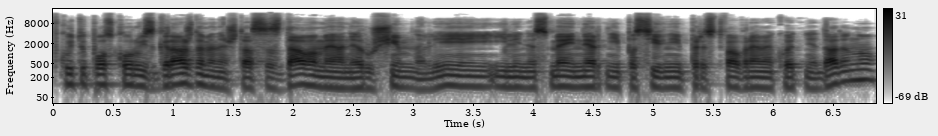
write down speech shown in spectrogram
в които по-скоро изграждаме неща, създаваме, а не рушим, нали, или не сме инертни и пасивни през това време, което ни е дадено,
